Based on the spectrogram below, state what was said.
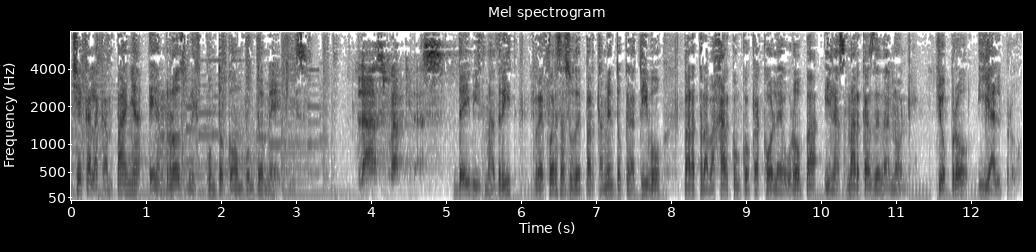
Checa la campaña en rosbrief.com.mx. Las rápidas. David Madrid refuerza su departamento creativo para trabajar con Coca-Cola Europa y las marcas de Danone. YoPro y Alpro.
